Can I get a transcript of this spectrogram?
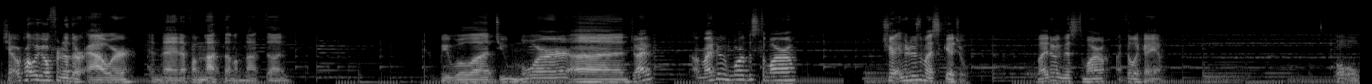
Chat, we'll probably go for another hour, and then if I'm not done, I'm not done. And we will uh, do more. Uh, do I? Am I doing more of this tomorrow? Chat, who knows my schedule? Am I doing this tomorrow? I feel like I am. Uh oh.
